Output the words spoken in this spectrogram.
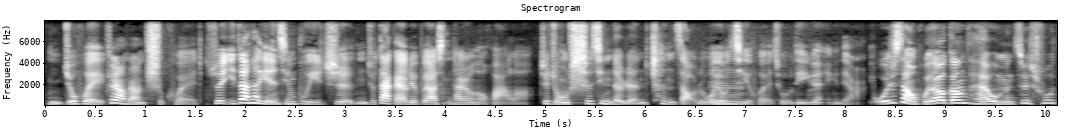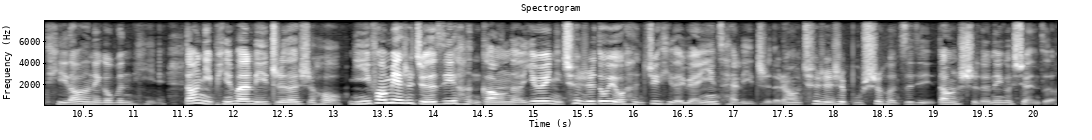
你就会非常非常吃亏。所以一旦他言行不一致，你就大概率不要信他任何话了。这种失信的人，趁早如果有机会就离远一点。我就想回到刚才我们最初提到的那个问题，当你。你频繁离职的时候，你一方面是觉得自己很刚的，因为你确实都有很具体的原因才离职的，然后确实是不适合自己当时的那个选择。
